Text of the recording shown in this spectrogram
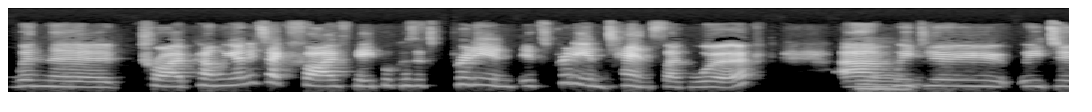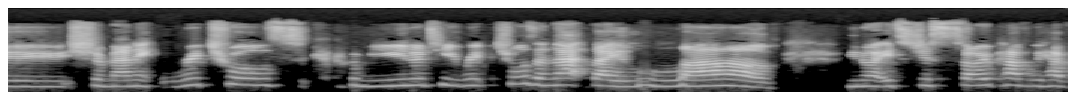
when the tribe come, we only take five people because it's pretty it's pretty intense, like work. Um, yeah. We do we do shamanic rituals, community rituals, and that they love. You know, it's just so powerful. We have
